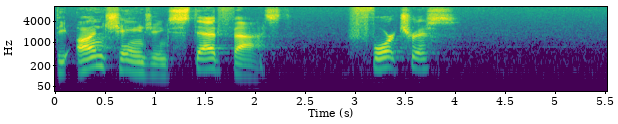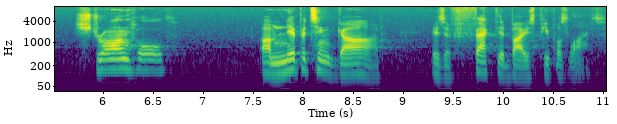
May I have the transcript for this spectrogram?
the unchanging, steadfast fortress, stronghold, omnipotent God is affected by his people's lives.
